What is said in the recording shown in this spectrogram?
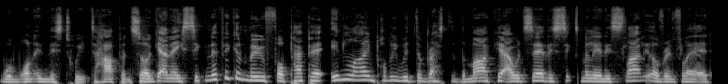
were wanting this tweet to happen. So, again, a significant move for Pepe in line probably with the rest of the market. I would say this 6 million is slightly overinflated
